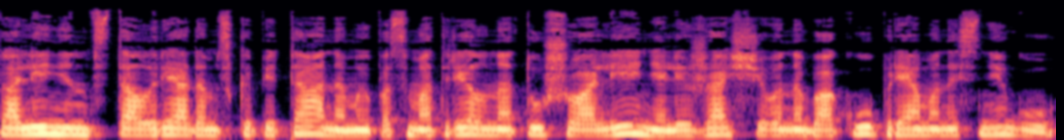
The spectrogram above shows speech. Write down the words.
Калинин встал рядом с капитаном и посмотрел на тушу оленя, лежащего на боку прямо на снегу.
